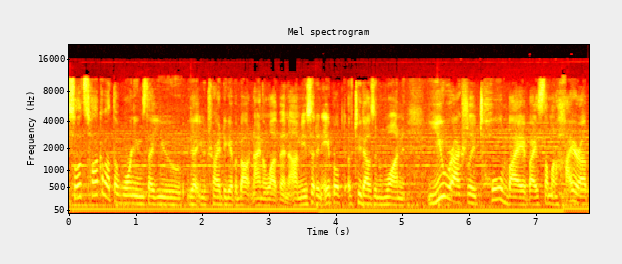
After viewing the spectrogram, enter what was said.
So let's talk about the warnings that you that you tried to give about 9/11. Um, you said in April of 2001, you were actually told by by someone higher up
